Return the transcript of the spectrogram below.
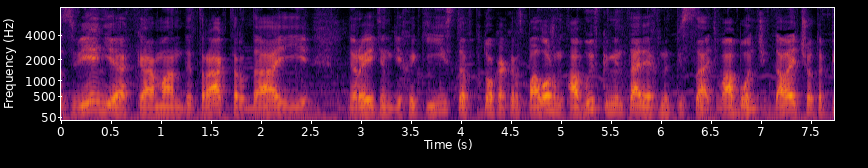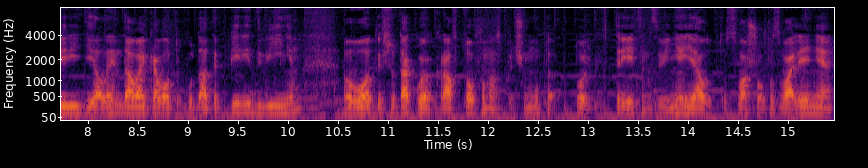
звенья команды Трактор, да, и рейтинги хоккеистов, кто как расположен, а вы в комментариях написать, Вабончик, давай что-то переделаем, давай кого-то куда-то передвинем, вот, и все такое. Крафтов у нас почему-то только в третьем звене, я вот, с вашего позволения,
